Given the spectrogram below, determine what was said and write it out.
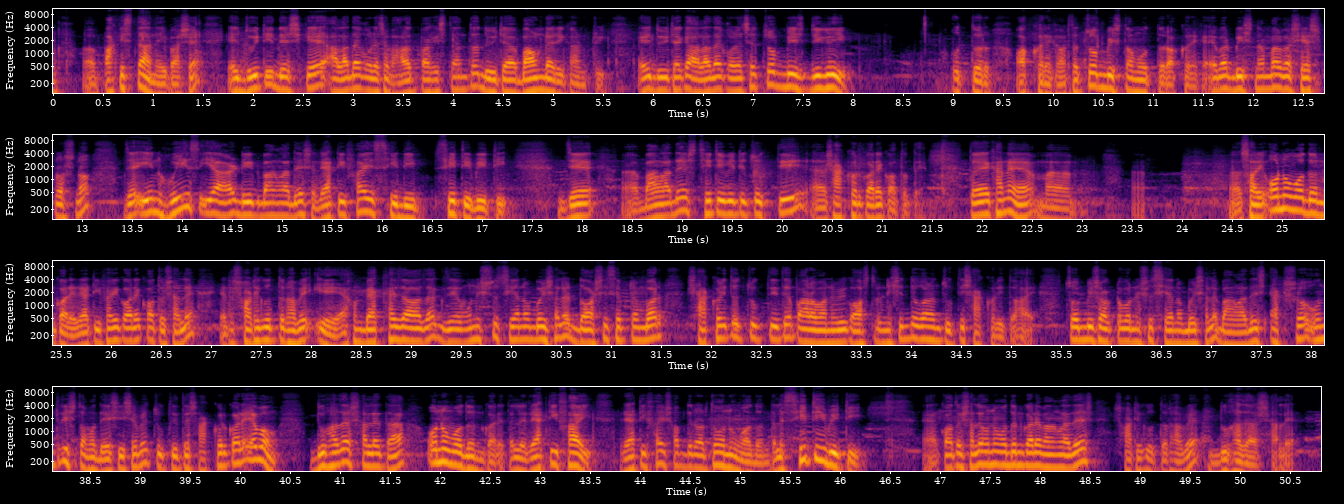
পাকিস্তান এই পাশে, এই দুইটি দেশকে আলাদা করেছে ভারত পাকিস্তান তো দুইটা বাউন্ডারি কান্ট্রি এই দুইটাকে আলাদা করেছে চব্বিশ ডিগ্রি। উত্তর অক্ষরেখা, অর্থাৎ চব্বিশতম উত্তর অক্ষরেখা। এবার বিশ নম্বর বা শেষ প্রশ্ন, যে in which year did Bangladesh ratify CD CTBT যে বাংলাদেশ সিটিবিটি চুক্তি স্বাক্ষর করে কততে? তো এখানে সরি অনুমোদন করে র্যাটিফাই করে কত সালে? এটা সঠিক উত্তর হবে এ। এখন ব্যাখ্যায় যাওয়া যাক যে উনিশশো ছিয়ানব্বই সালের দশই সেপ্টেম্বর স্বাক্ষরিত চুক্তিতে পারমাণবিক অস্ত্র নিষিদ্ধকরণ চুক্তি স্বাক্ষরিত হয়। চব্বিশ অক্টোবর উনিশশো ছিয়ানব্বই সালে বাংলাদেশ একশো উনত্রিশতম দেশ হিসেবে চুক্তিতে স্বাক্ষর করে এবং দু হাজার সালে তা অনুমোদন করে। তাহলে র্যাটিফাই র্যাটিফাই শব্দের অর্থ অনুমোদন। তাহলে সিটিবিটি কত সালে অনুমোদন করে বাংলাদেশ? সঠিক উত্তর হবে দু হাজার সালে।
